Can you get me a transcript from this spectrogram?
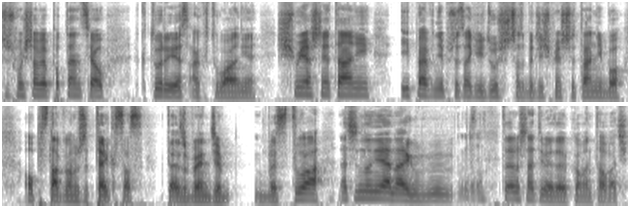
przyszłościowy potencjał, który jest aktualnie śmiesznie tani i pewnie przez jakiś dłuższy czas będzie śmiesznie tani, bo obstawiam, że Texas też będzie bez tła. Znaczy, no nie, no jakby, to już nawet nie będę komentować.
